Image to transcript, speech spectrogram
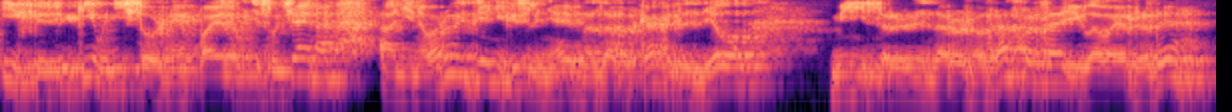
их перспективы ничтожные. Поэтому не случайно они наворуют денег и слиняют на Запад, как это сделал министр дорожного транспорта и глава РЖД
